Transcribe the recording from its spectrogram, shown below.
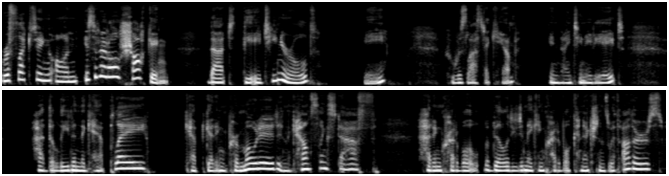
reflecting on is it at all shocking that the 18 year old, me, who was last at camp in 1988, had the lead in the camp play, kept getting promoted in the counseling staff, had incredible ability to make incredible connections with others,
